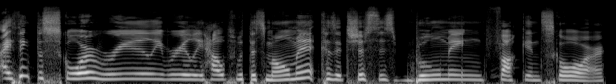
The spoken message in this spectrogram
I think the score really, really helps with this moment because it's just this booming fucking score.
